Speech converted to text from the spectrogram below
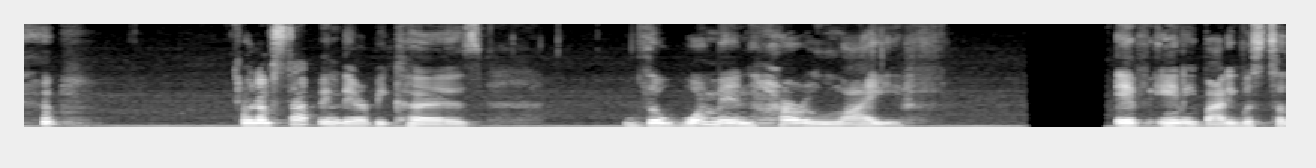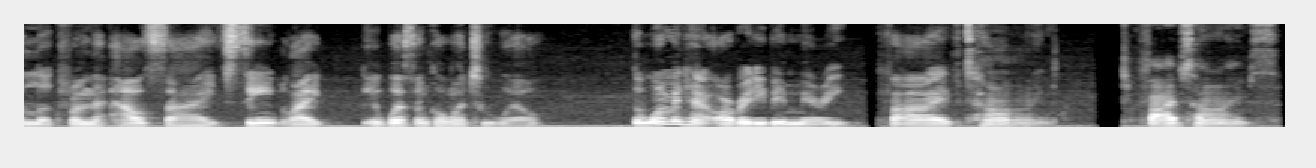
but I'm stopping there because the woman, her life, if anybody was to look from the outside, seemed like it wasn't going too well. The woman had already been married five times. Five times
